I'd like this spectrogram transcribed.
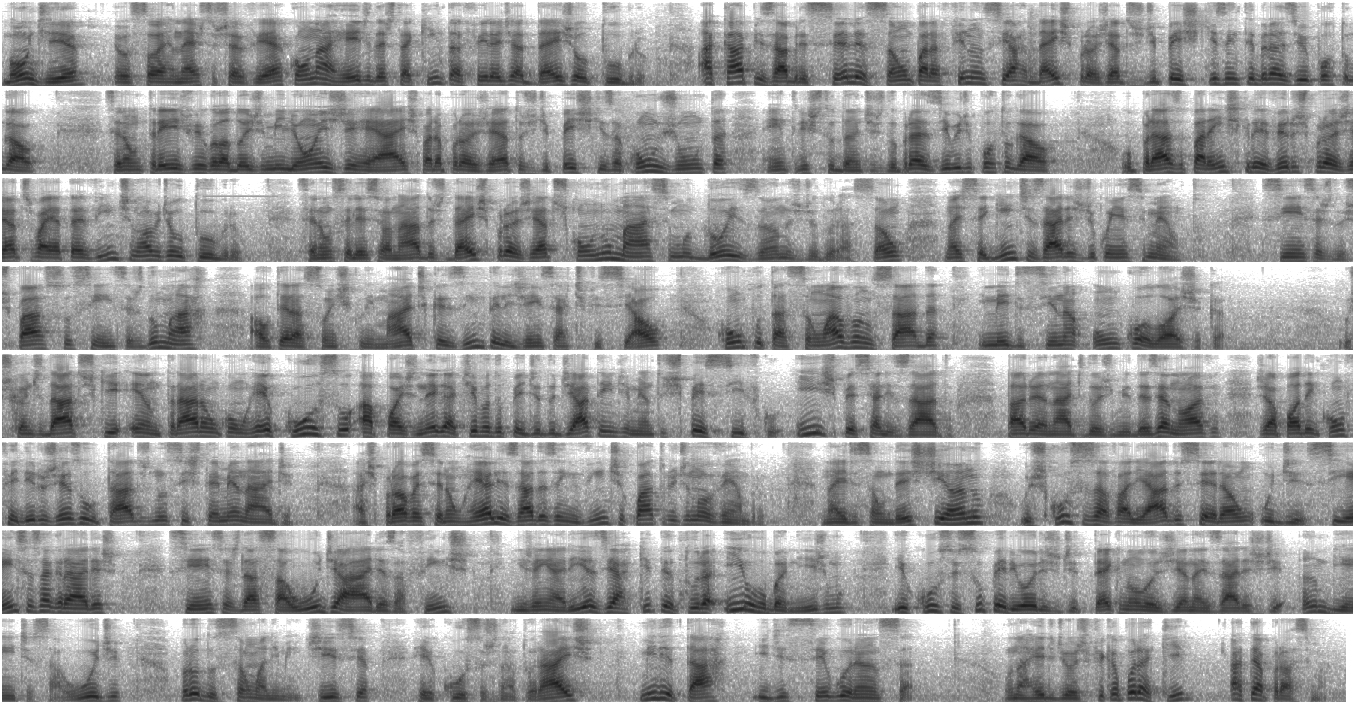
Bom dia, eu sou Ernesto Xavier com Na Rede desta quinta-feira, dia 10 de outubro. A CAPES abre seleção para financiar 10 projetos de pesquisa entre Brasil e Portugal. Serão 3,2 milhões de reais para projetos de pesquisa conjunta entre estudantes do Brasil e de Portugal. O prazo para inscrever os projetos vai até 29 de outubro. Serão selecionados 10 projetos com, no máximo, dois anos de duração nas seguintes áreas de conhecimento: ciências do espaço, ciências do mar, alterações climáticas, inteligência artificial, computação avançada e medicina oncológica. Os candidatos que entraram com recurso após negativa do pedido de atendimento específico e especializado para o ENAD 2019 já podem conferir os resultados no sistema ENAD. As provas serão realizadas em 24 de novembro. Na edição deste ano, os cursos avaliados serão o de Ciências Agrárias, Ciências da Saúde a áreas afins, engenharias e arquitetura e urbanismo e cursos superiores de tecnologia nas áreas de ambiente e saúde, produção alimentícia, recursos naturais, militar e de segurança. O Na Rede de hoje fica por aqui. Até a próxima.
